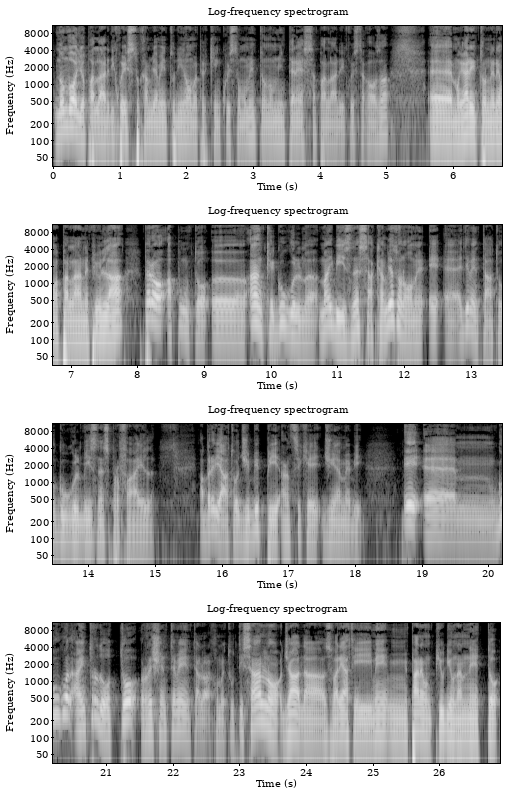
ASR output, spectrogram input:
non voglio parlare di questo cambiamento di nome perché in questo momento non mi interessa parlare di questa cosa, eh, magari torneremo a parlarne più in là, però appunto eh, anche Google My Business ha cambiato nome e eh, è diventato Google Business Profile, abbreviato GBP anziché GMB. E ehm, Google ha introdotto recentemente, allora come tutti sanno, già da svariati, me- mi pare un, più di un annetto,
